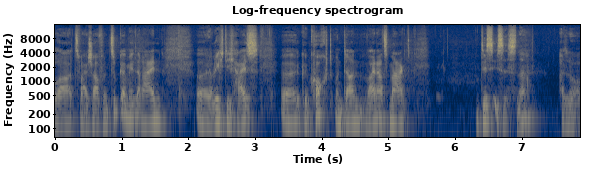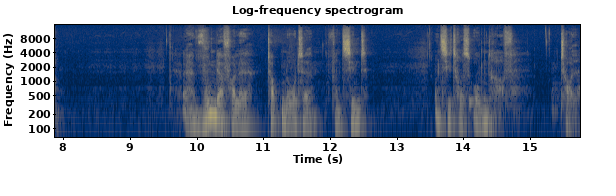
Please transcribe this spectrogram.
boah, zwei Schafen Zucker mit rein, äh, richtig heiß äh, gekocht und dann Weihnachtsmarkt. Das ist es, ne? Also äh, wundervolle Topnote von Zimt und Zitrus obendrauf. Toll.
